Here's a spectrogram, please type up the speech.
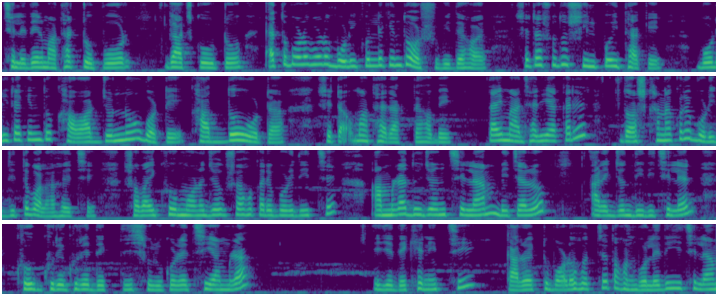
ছেলেদের মাথার টোপর, গাছ কৌটো, এত বড় বড় বড়ি করলে কিন্তু অসুবিধে হয়। সেটা শুধু শিল্পই থাকে। বড়িটা কিন্তু খাওয়ার জন্যও বটে, খাদ্যও ওটা, সেটাও মাথায় রাখতে হবে। তাই মাঝারি আকারের দশখানা করে বড়ি দিতে বলা হয়েছে। সবাই খুব মনোযোগ সহকারে বড়ি দিচ্ছে। আমরা দুজন ছিলাম বিচারক, আরেকজন দিদি ছিলেন। খুব ঘুরে ঘুরে দেখতে শুরু করেছি আমরা। এই যে দেখে নিচ্ছি, কারও একটু বড় হচ্ছে তখন বলে দিয়েছিলাম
